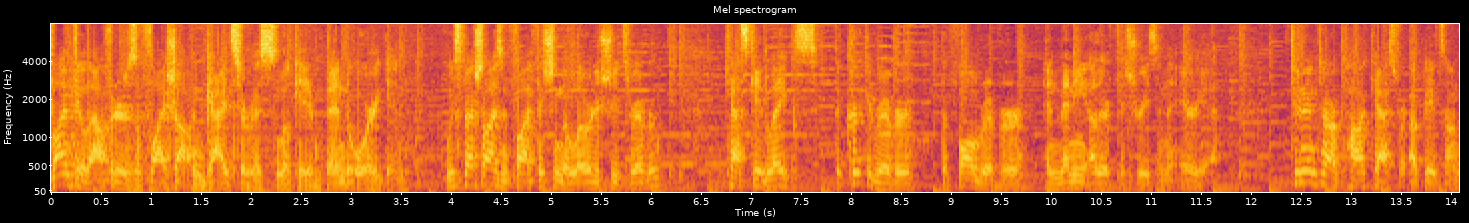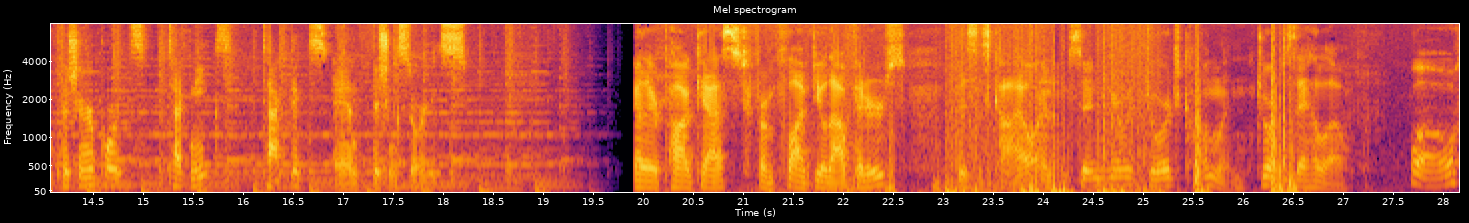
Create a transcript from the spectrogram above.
Fly and Field Outfitters is a fly shop and guide service located in Bend, Oregon. We specialize in fly fishing the lower Deschutes River, Cascade Lakes, the Crooked River, the Fall River, and many other fisheries in the area. Tune into our podcast for updates on fishing reports, techniques, tactics, and fishing stories. Another podcast from Fly and Field Outfitters. This is Kyle, and I'm sitting here with George Conlin. George, say hello. Hello,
